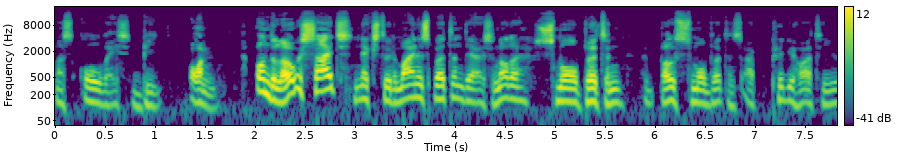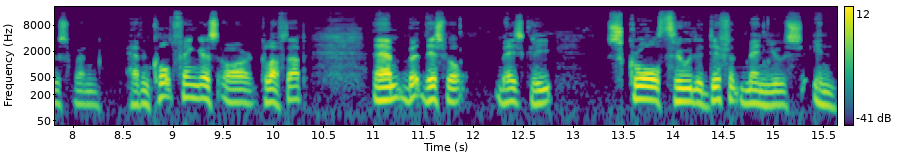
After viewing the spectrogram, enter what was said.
must always be on on the lower side, next to the minus button, there is another small button. Both small buttons are pretty hard to use when having cold fingers or gloved up. Um, but this will basically scroll through the different menus in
